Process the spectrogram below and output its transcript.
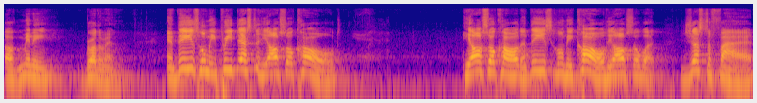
of many brethren. And these whom he predestined, he also called. He also called, and these whom he called, he also what? Justified.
